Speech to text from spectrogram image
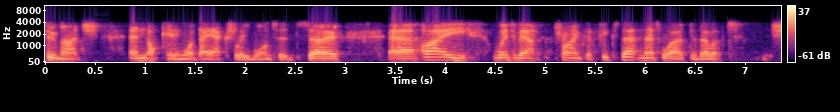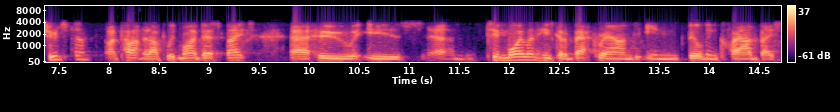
too much and not getting what they actually wanted. So uh, I went about trying to fix that, and that's why I've developed Shootsta. I partnered up with my best mate, uh, who is um, Tim Moylan. He's got a background in building cloud based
